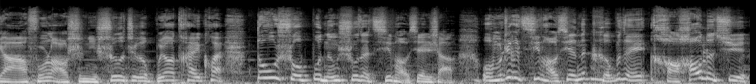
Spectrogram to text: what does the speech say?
呀，芙蓉老师，你说的这个不要太快，都说不能输在起跑线上，我们这个起跑线那可不得好好的去。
